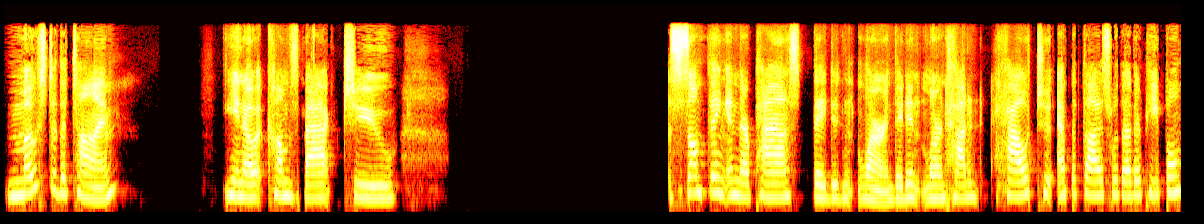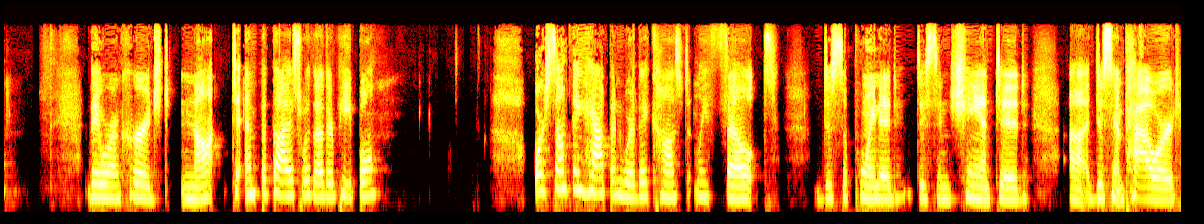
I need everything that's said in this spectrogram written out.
Most of the time you know it comes back to something in their past they didn't learn. They didn't learn how to how to empathize with other people. They were encouraged not to empathize with other people. Or something happened where they constantly felt disappointed disenchanted uh, disempowered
